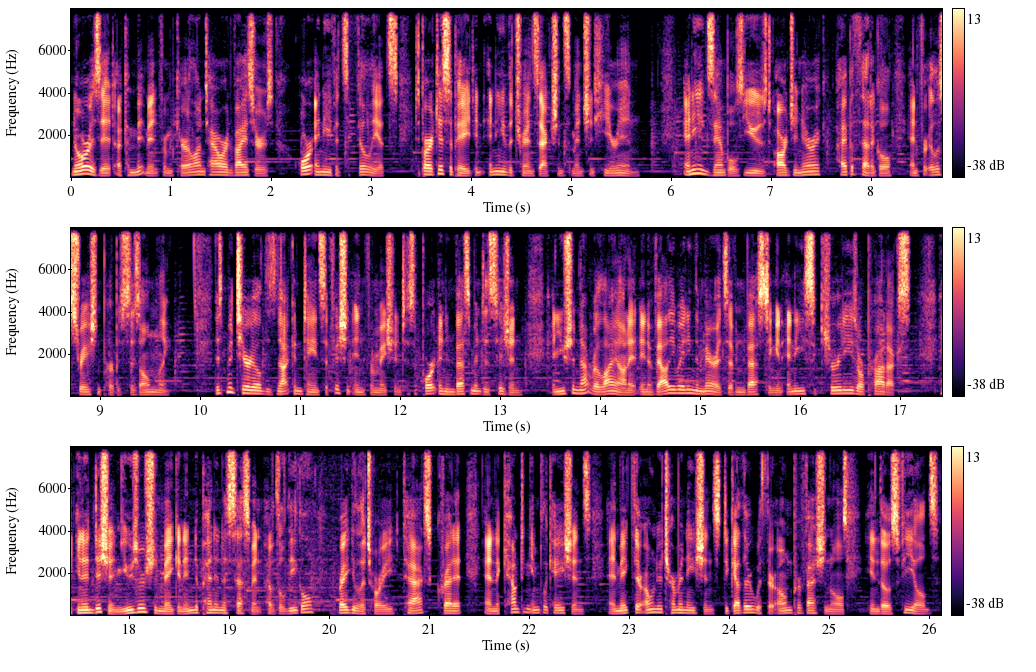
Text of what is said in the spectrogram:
nor is it a commitment from Carillon Tower Advisors or any of its affiliates to participate in any of the transactions mentioned herein. Any examples used are generic, hypothetical, and for illustration purposes only. This material does not contain sufficient information to support an investment decision, and you should not rely on it in evaluating the merits of investing in any securities or products. In addition, users should make an independent assessment of the legal, regulatory, tax, credit, and accounting implications and make their own determinations together with their own professionals in those fields.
